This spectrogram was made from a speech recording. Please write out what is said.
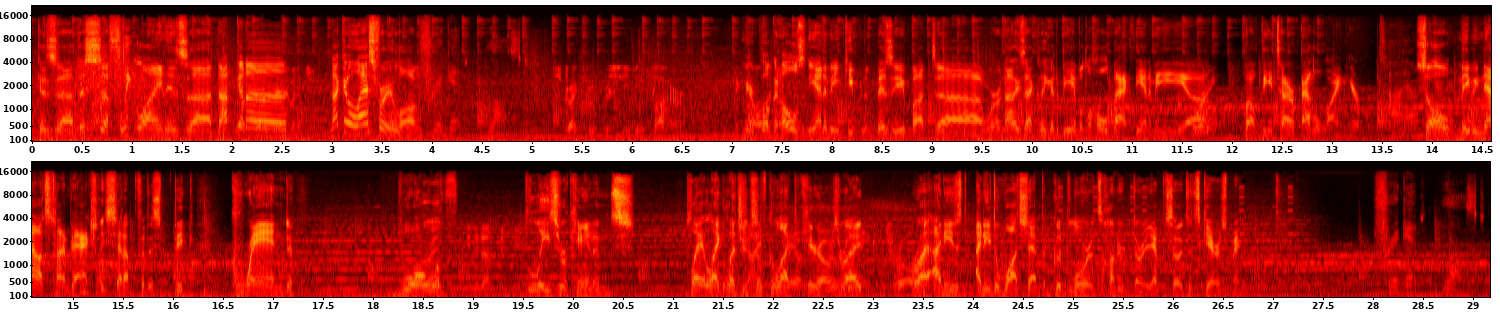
Because uh, this uh, fleet line is uh, not gonna not gonna last very long. Frigate lost. Strike group receiving fire. We're poking holes in the enemy and keeping them busy, but uh, we're not exactly going to be able to hold back the enemy, uh, well, the entire battle line here. So maybe now it's time to actually set up for this big, grand wall of laser cannons. Play it like Legends of Galactic Heroes, right? Right. I need I need to watch that, but good lord, it's 130 episodes. It scares me. Frigate lost.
